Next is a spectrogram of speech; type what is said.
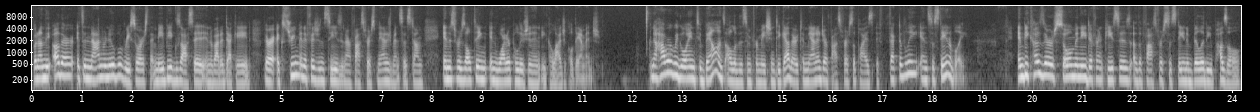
But on the other, it's a non-renewable resource that may be exhausted in about a decade. There are extreme inefficiencies in our phosphorus management system, and it's resulting in water pollution and ecological damage. Now, how are we going to balance all of this information together to manage our phosphorus supplies effectively and sustainably? And because there are so many different pieces of the phosphorus sustainability puzzle,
